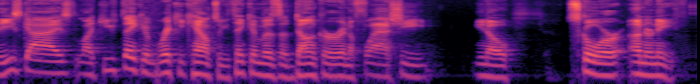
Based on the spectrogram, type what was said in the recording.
these guys, like you think of Ricky Council, you think of him as a dunker and a flashy, you know, score underneath.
